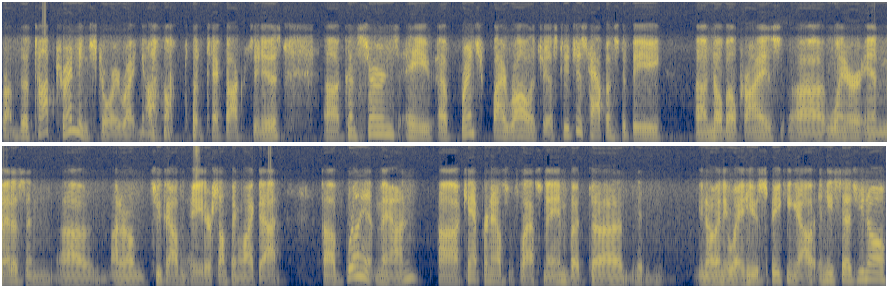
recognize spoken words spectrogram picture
the top trending story right now on technocracy news uh, concerns a, a, french virologist who just happens to be a Nobel Prize uh, winner in medicine, uh, I don't know, 2008 or something like that. A brilliant man. Uh, can't pronounce his last name, but uh, you know, anyway, he was speaking out, and he says, you know,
